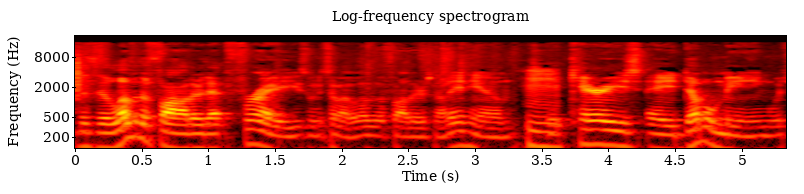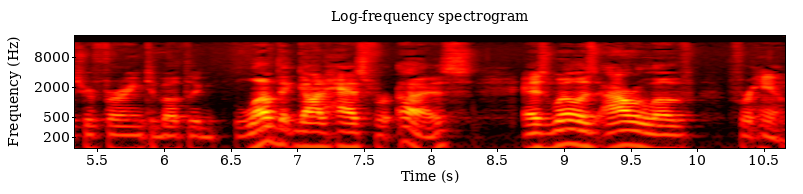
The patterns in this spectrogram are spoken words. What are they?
the love of the Father, that phrase, when you talk about the love of the Father is not in him, Mhm. it carries a double meaning, which referring to both the love that God has for us, as well as our love for him.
